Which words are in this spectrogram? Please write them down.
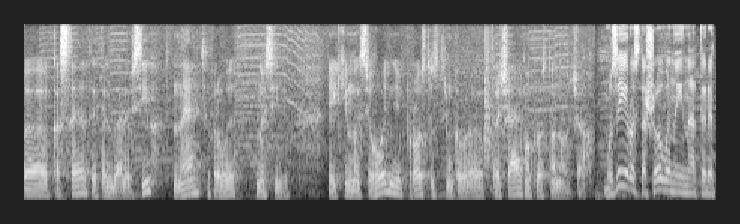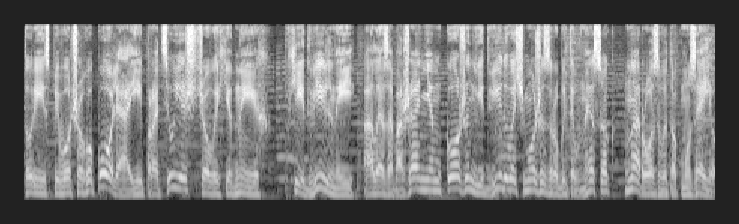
е, касет і так далі. Всіх не цифрових носіїв, які ми сьогодні просто стрімко втрачаємо просто на очах. Музей розташований на території співочого поля і працює щовихідних. Вхід вільний, але за бажанням кожен відвідувач може зробити внесок на розвиток музею.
